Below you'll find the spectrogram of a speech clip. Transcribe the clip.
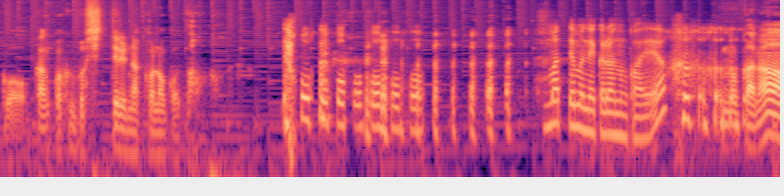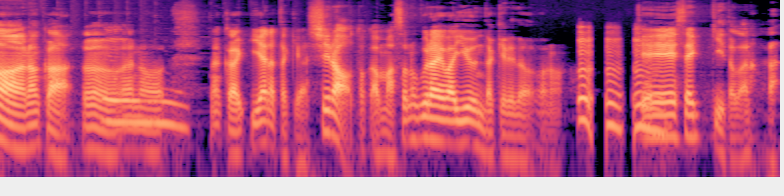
構韓国語知ってるな、この子と。待ってもねからのかえよ。のかな？なんか、うん、あの、なんか嫌な時は白とか、まあそのぐらいは言うんだけれど、この、経営設計とかなんか、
